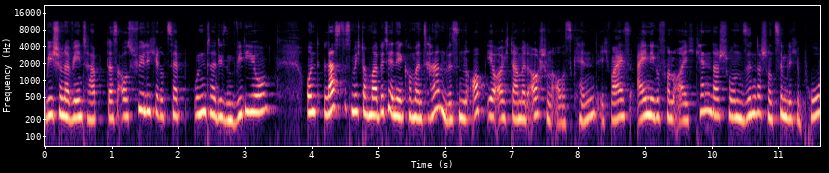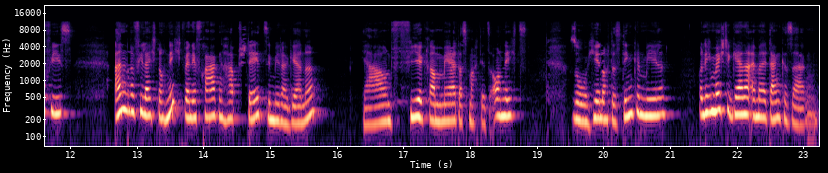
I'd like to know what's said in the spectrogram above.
Wie ich schon erwähnt habe, das ausführliche Rezept unter diesem Video. Und lasst es mich doch mal bitte in den Kommentaren wissen, ob ihr euch damit auch schon auskennt. Ich weiß, einige von euch kennen das schon, sind da schon ziemliche Profis. Andere vielleicht noch nicht. Wenn ihr Fragen habt, stellt sie mir da gerne. Ja, und 4 Gramm mehr, das macht jetzt auch nichts. So, hier noch das Dinkelmehl. Und ich möchte gerne einmal Danke sagen.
